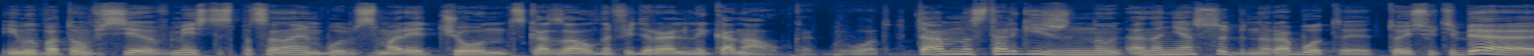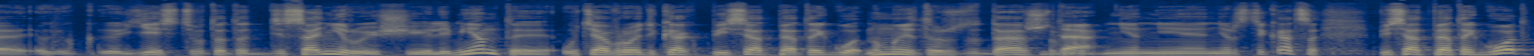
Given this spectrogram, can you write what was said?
и мы потом все вместе с пацанами будем смотреть, что он сказал на федеральный канал. Как бы, вот. Там ностальгия же, ну, она не особенно работает. То есть у тебя э, есть вот этот диссонирующие элементы, у тебя вроде как 55-й год, ну мы это уже, да, чтобы Да. не, не, не растекаться. 55-й год,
